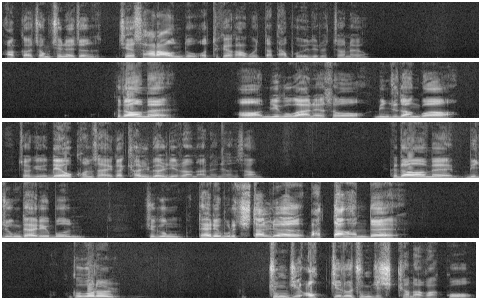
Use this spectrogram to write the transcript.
아까 정치내전 제4라운드 어떻게 가고 있다 다 보여드렸잖아요. 그 다음에 어, 미국 안에서 민주당과 저기 네오콘 사이가 결별 일어나는 현상. 그 다음에 미중 대립은 지금 대립으로 치달려야 마땅한데 그거를 중지 억지로 중지시켜 나갔고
